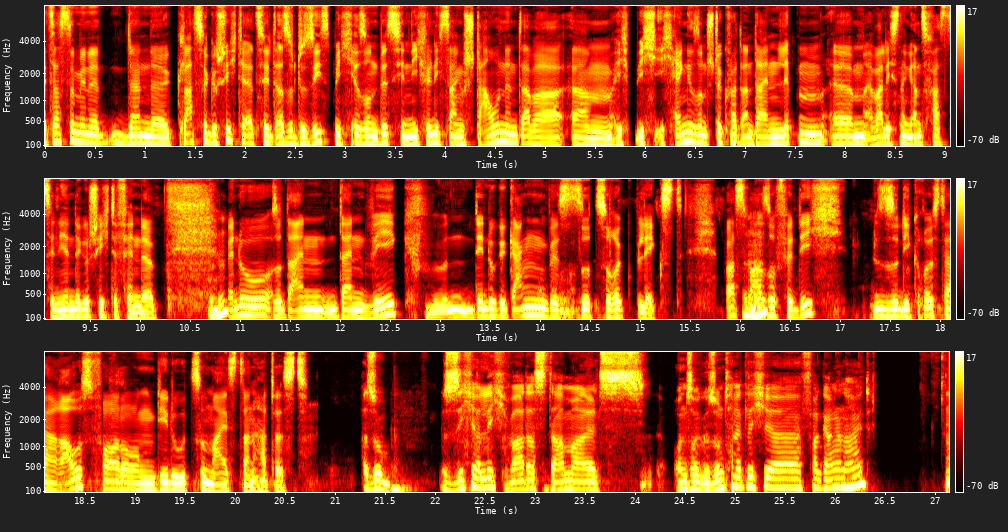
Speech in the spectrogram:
Jetzt hast du mir eine, eine klasse Geschichte erzählt. Also du siehst mich hier so ein bisschen, ich will nicht sagen staunend, aber ähm, ich, ich, ich hänge so ein Stück weit an deinen Lippen, ähm, weil ich es eine ganz faszinierende Geschichte finde. Mhm. Wenn du so deinen deinen Weg, den du gegangen bist, so zurückblickst, was mhm. war so für dich so die größte Herausforderung, die du zu meistern hattest? Also sicherlich war das damals unsere gesundheitliche Vergangenheit, die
